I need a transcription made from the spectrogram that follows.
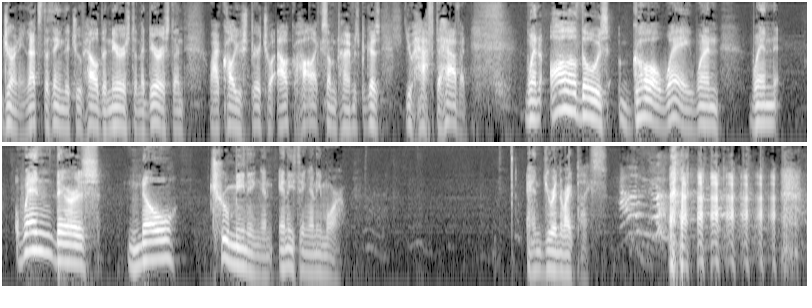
journey? And That's the thing that you've held the nearest and the dearest, and why I call you spiritual alcoholic sometimes because you have to have it. When all of those go away, when when when there's no true meaning in anything anymore, and you're in the right place.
